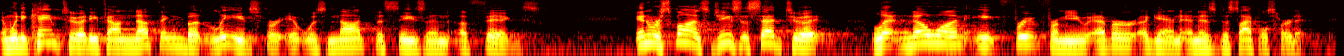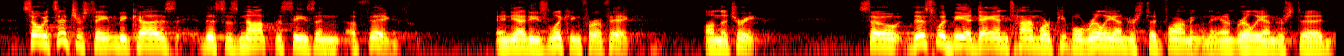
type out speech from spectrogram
And when he came to it, he found nothing but leaves, for it was not the season of figs. In response, Jesus said to it, Let no one eat fruit from you ever again. And his disciples heard it. So it's interesting because this is not the season of figs. And yet he's looking for a fig on the tree. So this would be a day and time where people really understood farming and they really understood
